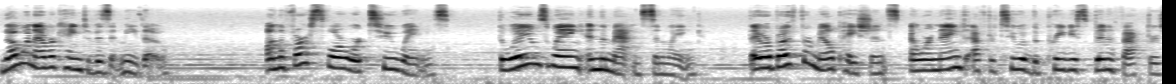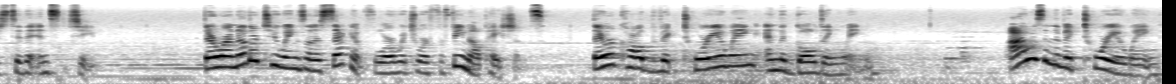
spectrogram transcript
No one ever came to visit me, though. On the first floor were two wings the Williams wing and the Mattinson wing. They were both for male patients and were named after two of the previous benefactors to the Institute. There were another two wings on a second floor which were for female patients. They were called the Victoria Wing and the Golding Wing. I was in the Victoria Wing,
